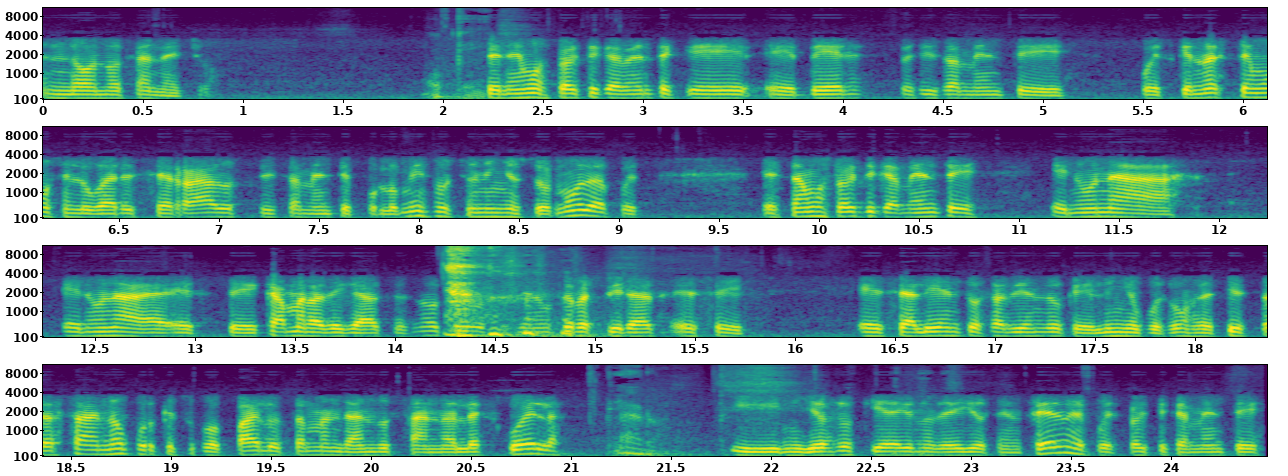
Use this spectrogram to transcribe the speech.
No, no se han hecho. Tenemos prácticamente que eh, ver precisamente pues que no estemos en lugares cerrados precisamente por lo mismo si un niño estornuda pues estamos prácticamente en una en una este cámara de gases no todos tenemos que respirar ese ese aliento sabiendo que el niño pues vamos a decir está sano porque su papá lo está mandando sano a la escuela Claro. y ni Dios lo quiera y uno de ellos se enferme pues prácticamente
